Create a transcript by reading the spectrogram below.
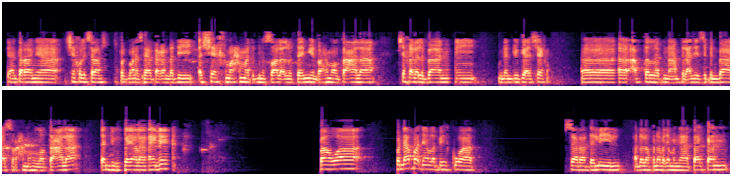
di antaranya Syekhul Islam sebagaimana saya katakan tadi, Syekh Muhammad bin Shalih Al-Utsaimin rahimahullah taala, Syekh Al-Albani, kemudian juga Syekh uh, Abdullah bin Abdul Aziz bin Bas rahimahullah taala dan juga yang lainnya. Bahwa pendapat yang lebih kuat secara dalil adalah pendapat yang menyatakan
